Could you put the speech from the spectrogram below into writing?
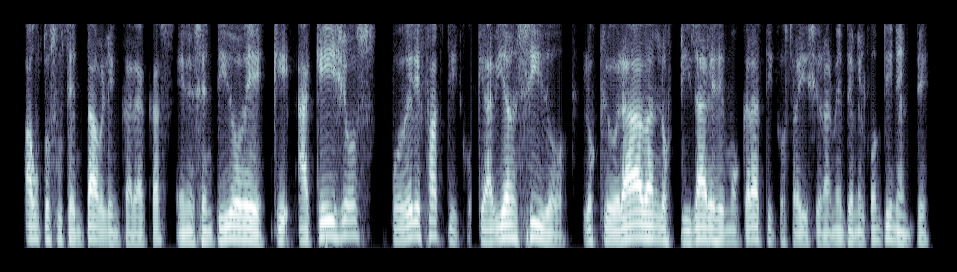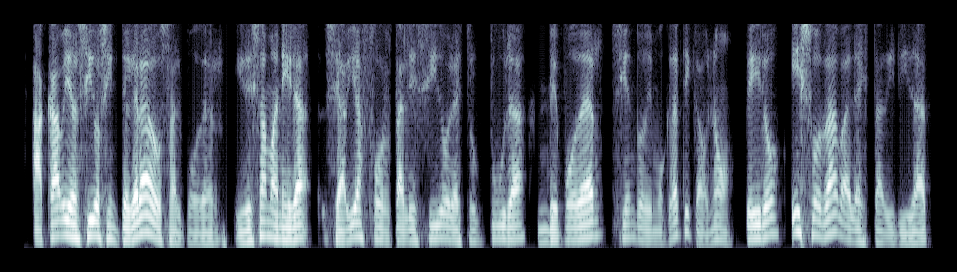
autosustentable en Caracas, en el sentido de que aquellos poderes fácticos que habían sido los que oraban los pilares democráticos tradicionalmente en el continente, acá habían sido integrados al poder y de esa manera se había fortalecido la estructura de poder siendo democrática o no, pero eso daba la estabilidad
